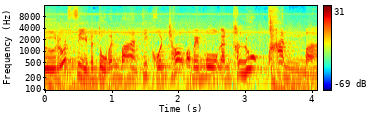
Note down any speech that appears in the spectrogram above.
คือรถ4ประตูบ้านๆที่คนชอบเอาไปโมกันทะลุพันหมา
